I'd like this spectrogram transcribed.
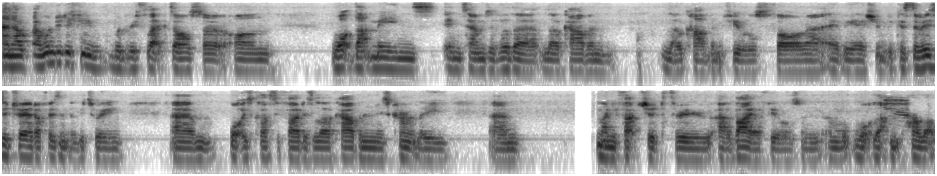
And I, I, wondered if you would reflect also on what that means in terms of other low carbon low carbon fuels for uh, aviation, because there is a trade off, isn't there, between um, what is classified as low carbon and is currently um, manufactured through uh, biofuels and, and what that, how that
